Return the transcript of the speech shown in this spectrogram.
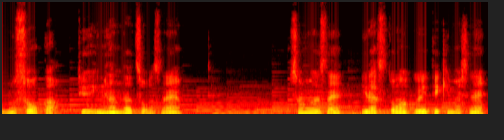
無双化っていう意味なんだそうですね。その後ですね、イラストが増えてきましてね、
